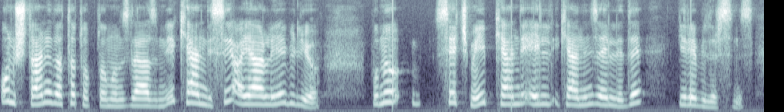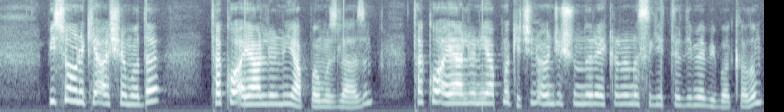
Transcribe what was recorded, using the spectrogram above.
13 tane data toplamanız lazım diye kendisi ayarlayabiliyor. Bunu seçmeyip kendi el, kendiniz elle de girebilirsiniz. Bir sonraki aşamada taco ayarlarını yapmamız lazım. Taco ayarlarını yapmak için önce şunları ekrana nasıl getirdiğime bir bakalım.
